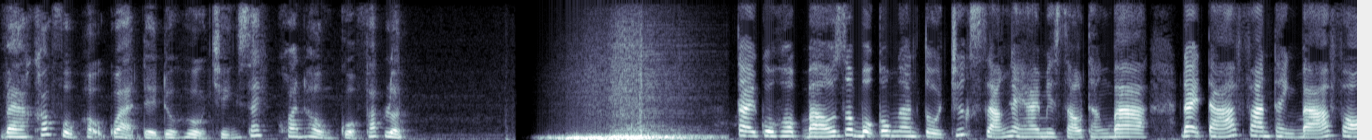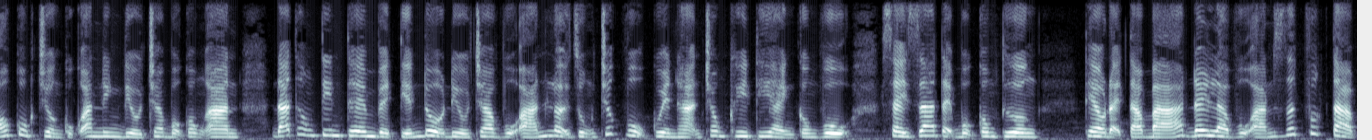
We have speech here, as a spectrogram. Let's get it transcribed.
và khắc phục hậu quả để được hưởng chính sách khoan hồng của pháp luật. Tại cuộc họp báo do Bộ Công an tổ chức sáng ngày 26 tháng 3, Đại tá Phan Thành Bá, Phó Cục trưởng Cục An ninh điều tra Bộ Công an đã thông tin thêm về tiến độ điều tra vụ án lợi dụng chức vụ quyền hạn trong khi thi hành công vụ xảy ra tại Bộ Công Thương. Theo Đại tá Bá, đây là vụ án rất phức tạp,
